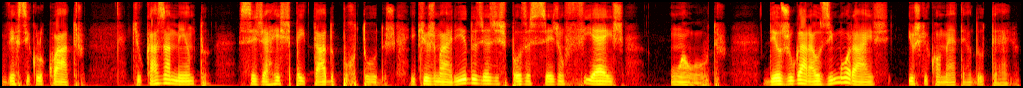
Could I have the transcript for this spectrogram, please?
Versículo 4. Que o casamento seja respeitado por todos e que os maridos e as esposas sejam fiéis um ao outro. Deus julgará os imorais e os que cometem adultério.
